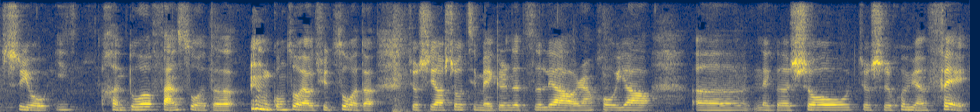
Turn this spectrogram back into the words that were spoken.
是有一很多繁琐的 工作要去做的，就是要收集每个人的资料，然后要呃那个收就是会员费，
